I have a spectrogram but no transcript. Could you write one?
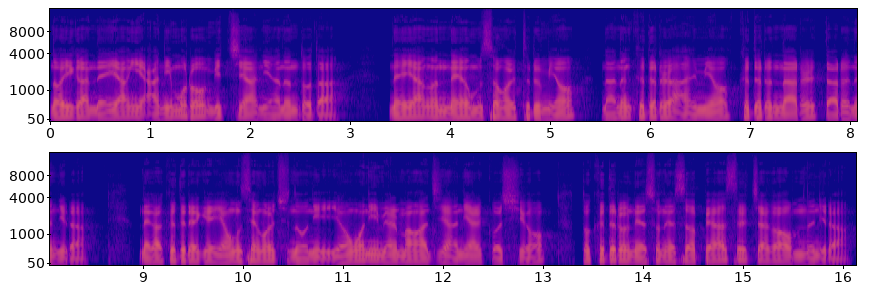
너희가 내 양이 아니므로 믿지 아니하는도다. 내 양은 내 음성을 들으며 나는 그들을 알며 그들은 나를 따르느니라. 내가 그들에게 영생을 주노니 영원히 멸망하지 아니할 것이요. 또 그들을 내 손에서 빼앗을 자가 없느니라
